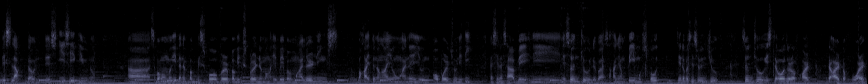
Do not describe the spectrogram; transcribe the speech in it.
this lockdown, this ECQ, no. Uh, sa pamamagitan ng pag-discover, pag-explore ng mga iba-ibang mga learnings, baka ito na nga yung ano eh, yung opportunity na sinasabi ni, ni Sun Tzu, 'di ba? Sa kanyang famous quote. Sino ba si Sun Tzu? Sun Tzu is the author of Art The Art of War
